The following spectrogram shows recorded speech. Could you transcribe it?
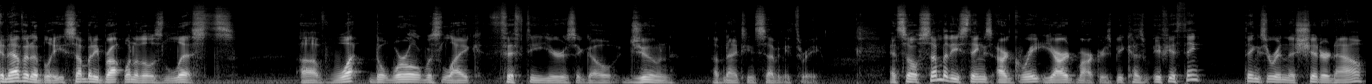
inevitably, somebody brought one of those lists of what the world was like 50 years ago, June of 1973. And so some of these things are great yard markers because if you think things are in the shitter now,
